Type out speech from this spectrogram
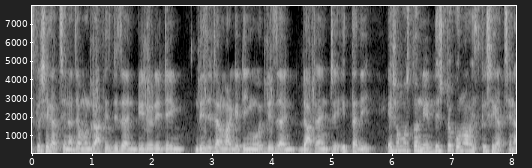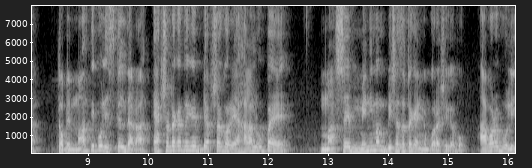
স্কিল শেখাচ্ছি না, যেমন graphics design video editing digital marketing web design data entry ইত্যাদি। এ সমস্ত নির্দিষ্ট কোনো স্কিল শেখাচ্ছি না। তবে মাল্টিপল স্কেল দ্বারা একশো টাকা থেকে ব্যবসা করে হালাল উপায়ে মাসে মিনিমাম বিশ হাজার টাকা ইনকাম করা শেখাবো। আবারও বলি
